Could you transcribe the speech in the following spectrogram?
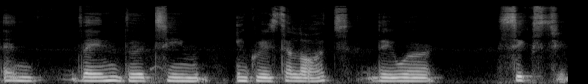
And then the team increased a lot. They were 60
